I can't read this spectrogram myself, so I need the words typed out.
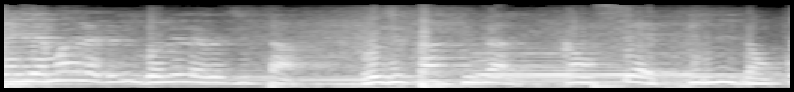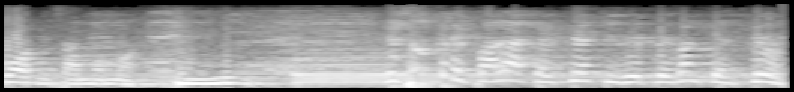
Dernièrement, elle est venue donner les résultats. Résultat final, cancer fini dans le corps de sa maman. Fini. Je suis en train de parler à quelqu'un qui représente quelqu'un.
